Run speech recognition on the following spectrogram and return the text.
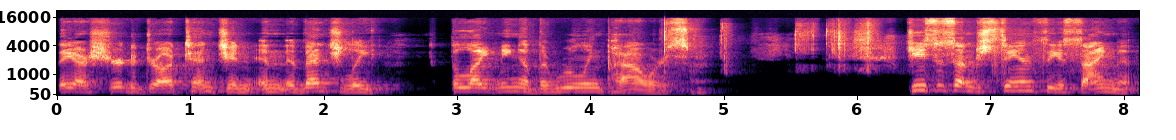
they are sure to draw attention and eventually the lightning of the ruling powers. Jesus understands the assignment.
